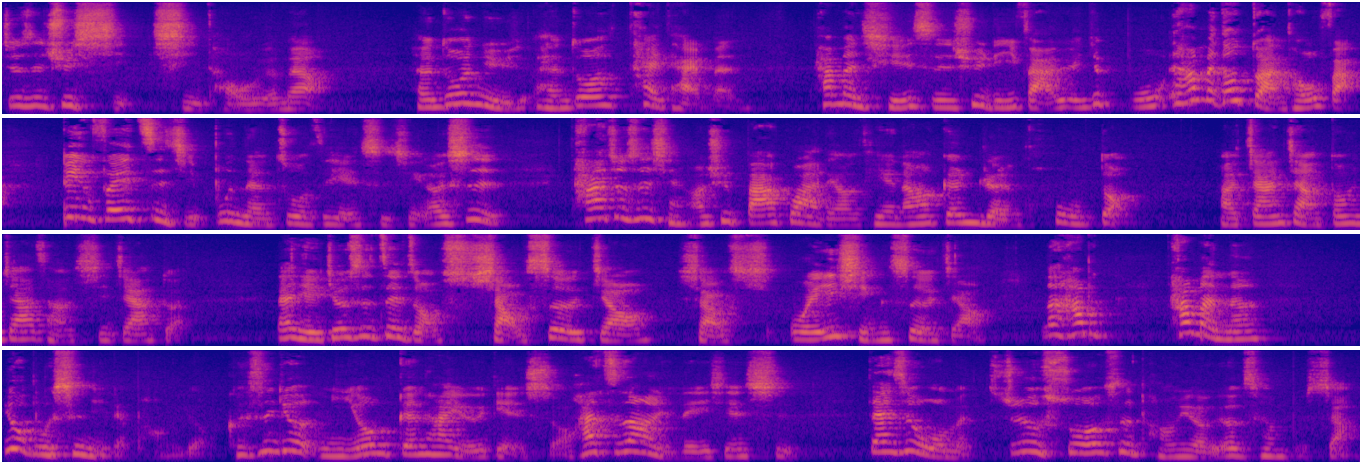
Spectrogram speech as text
就是去洗洗头，有没有？很多女很多太太们，他们其实去理发院就不，他们都短头发，并非自己不能做这件事情，而是他就是想要去八卦聊天，然后跟人互动，啊，讲讲东家长西家短，那也就是这种小社交、小微型社交。那他们他们呢，又不是你的朋友，可是又你又跟他有一点熟，他知道你的一些事，但是我们就说是朋友又称不上。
